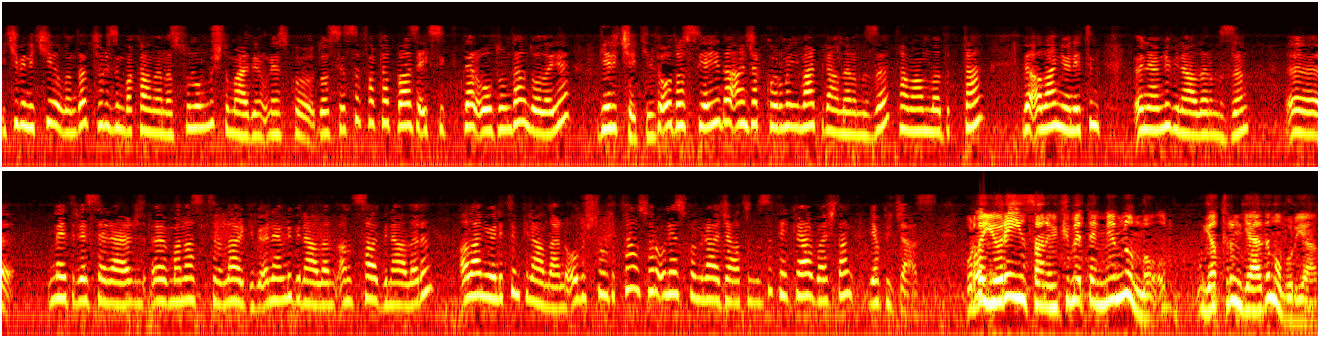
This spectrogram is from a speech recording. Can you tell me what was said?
2002 yılında Turizm Bakanlığı'na sunulmuştu Mardin UNESCO dosyası fakat bazı eksiklikler olduğundan dolayı geri çekildi. O dosyayı da ancak koruma imar planlarımızı tamamladıktan ve alan yönetim önemli binalarımızın e, medreseler, e, manastırlar gibi önemli binaların, anıtsal binaların alan yönetim planlarını oluşturduktan sonra UNESCO müracaatımızı tekrar baştan yapacağız. Burada O- yöre insanı hükümetten memnun mu? O yatırım geldi mi buraya?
